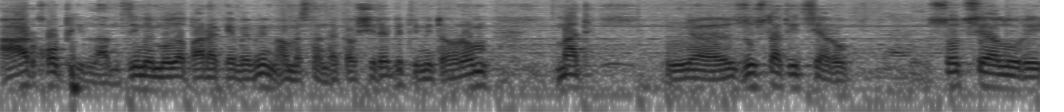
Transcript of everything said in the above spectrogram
არ ყოფილა მძიმე მოლაპარაკებები ამასთან დაკავშირებით, იმიტომ რომ მათ ზუსტად იციან რომ სოციალური,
